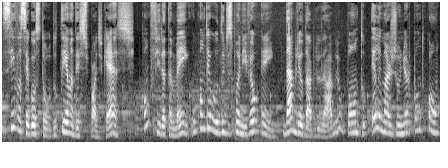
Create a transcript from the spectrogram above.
Se você gostou do tema deste podcast, confira também o conteúdo disponível em www.elemarjunior.com.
